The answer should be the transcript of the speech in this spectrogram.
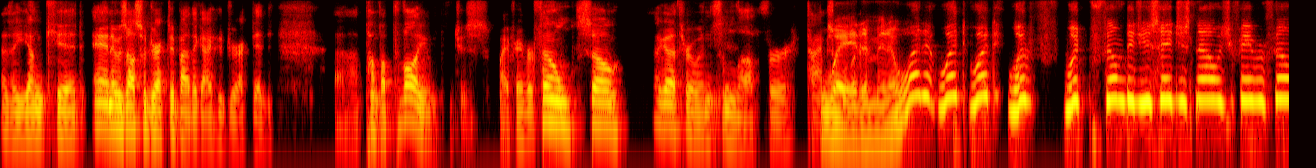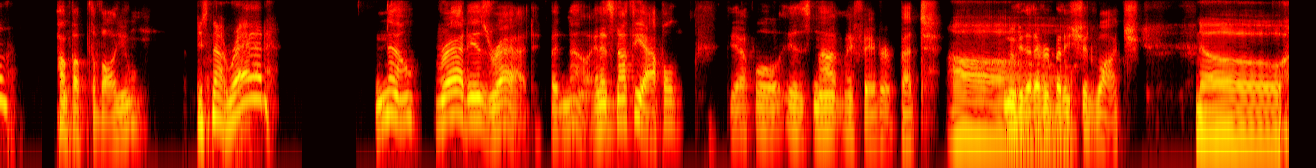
as a young kid, and it was also directed by the guy who directed uh, Pump Up the Volume, which is my favorite film. So I got to throw in some love for Times Wait Square. a minute. What what what what what film did you say just now was your favorite film? Pump Up the Volume. It's not Rad. No, rad is rad, but no, and it's not the apple. The apple is not my favorite, but Oh, a movie that everybody should watch. No.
